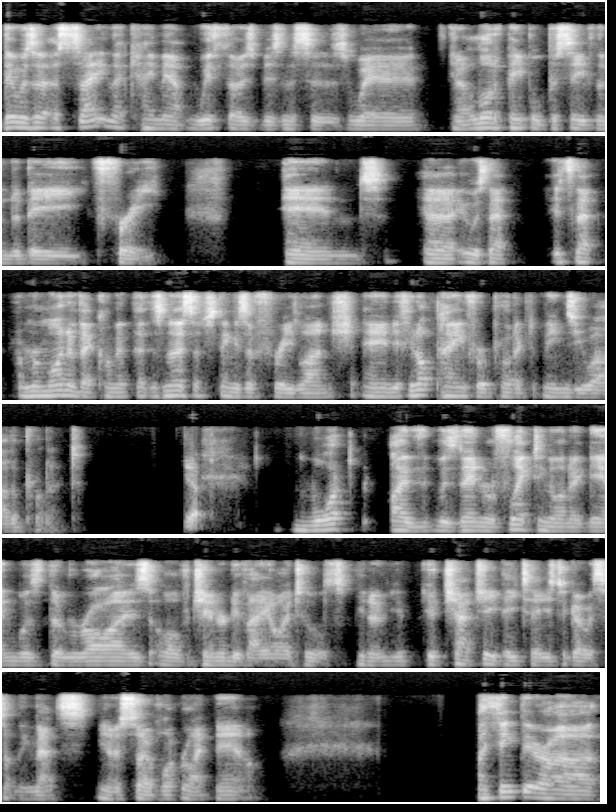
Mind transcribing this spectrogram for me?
there was a, a, saying that came out with those businesses where you know a lot of people perceive them to be free, and uh, it was that it's that I'm reminded of that comment that there's no such thing as a free lunch, and if you're not paying for a product, it means you are the product. Yeah. What I was then reflecting on again was the rise of generative AI tools. You know, your, your Chat GPTs to go with something that's you know so hot right now I think there are,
